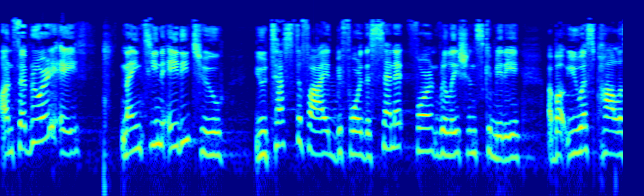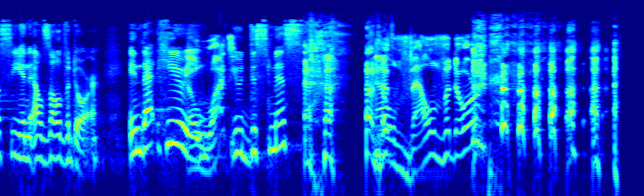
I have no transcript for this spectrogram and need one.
On February 8th, 1982, you testified before the Senate Foreign Relations Committee about U.S. policy in El Salvador. In that hearing, El what? you dismissed El Valvador?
